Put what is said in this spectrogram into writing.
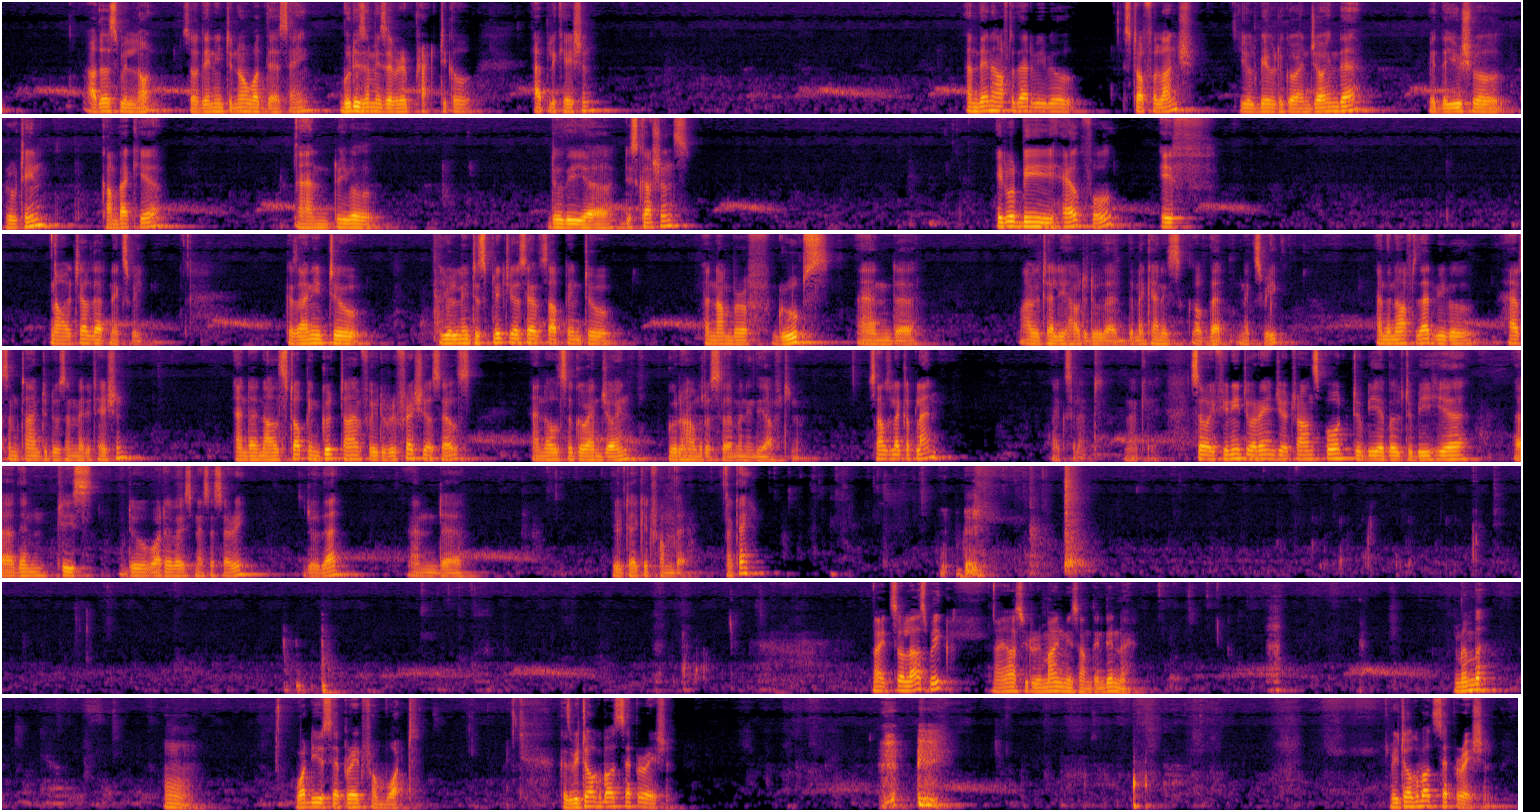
others will not. So they need to know what they're saying. Buddhism is a very practical application. And then after that, we will stop for lunch. You'll be able to go and join there with the usual routine. Come back here, and we will do the uh, discussions. It would be helpful if. No, I'll tell that next week. Because I need to. You'll need to split yourselves up into a number of groups, and uh, I will tell you how to do that, the mechanics of that next week. And then after that, we will have some time to do some meditation and then I'll stop in good time for you to refresh yourselves and also go and join Guru Hamdra's sermon in the afternoon. Sounds like a plan? Excellent. Okay. So if you need to arrange your transport to be able to be here, uh, then please do whatever is necessary to do that, and uh, you'll take it from there. Okay. Right, so last week I asked you to remind me something, didn't I? Remember? Hmm. What do you separate from what? Because we talk about separation. we talk about separation.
